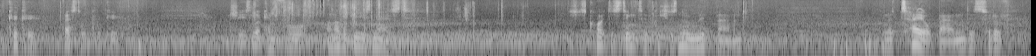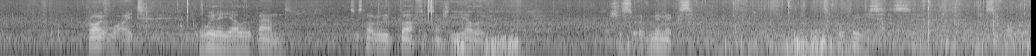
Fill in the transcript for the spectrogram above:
A cuckoo, vestal cuckoo. She's looking for another bee's nest. She's quite distinctive because she's no mid-band. And the tail band is sort of bright white with a yellow band. So it's not really buff, it's actually yellow. She sort of mimics multiple bees. So just follow her.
